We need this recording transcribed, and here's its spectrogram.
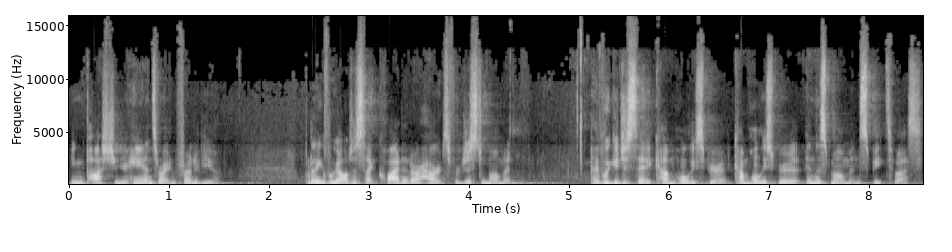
you can posture your hands right in front of you. But I think if we all just like quieted our hearts for just a moment, if we could just say, Come, Holy Spirit, come, Holy Spirit, in this moment and speak to us.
